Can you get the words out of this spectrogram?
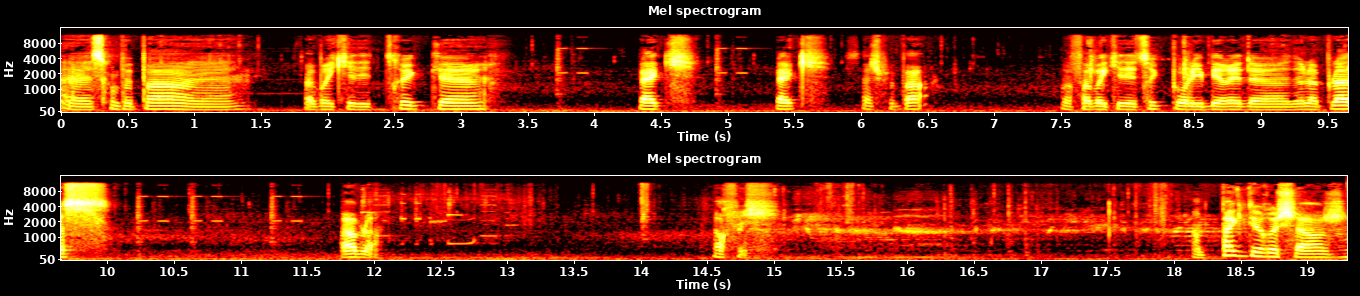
Euh, est-ce qu'on peut pas euh, fabriquer des trucs Back. Back? Ça, je peux pas. On va fabriquer des trucs pour libérer de, la place. Hop là. Parfait. Un pack de recharge.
